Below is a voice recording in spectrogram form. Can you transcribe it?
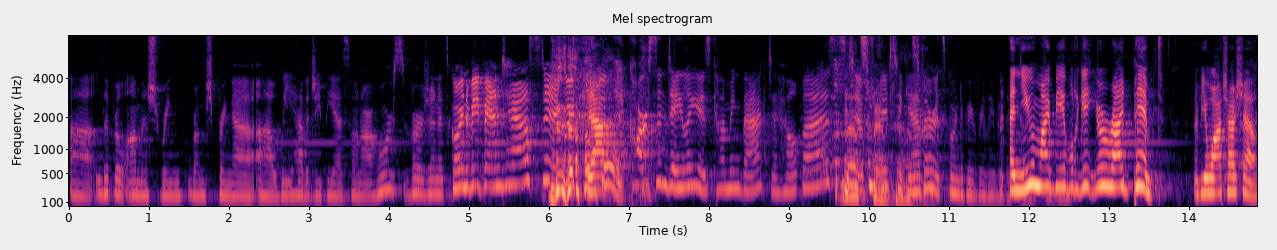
uh, liberal Amish ring Rumspringa. Uh, we have a GPS on our horse version. It's going to be fantastic. Yeah. Carson Daly is coming back to help us That's to put fantastic. it together. It's going to be really really. And fun. you might be able to get your ride pimped if you watch our show.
